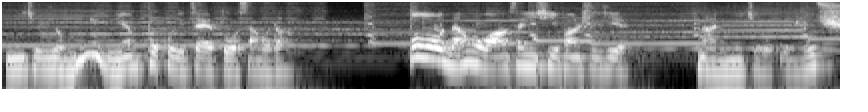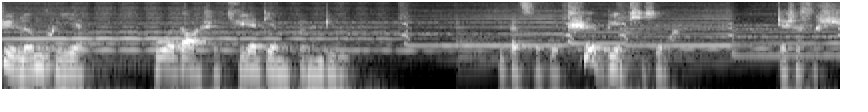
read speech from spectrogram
你就永远不会再堕三恶道。不能往生西方世界，那你就无趣轮回呀。恶道是绝定不能避免。这个词汇特别提醒我，这是事实。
